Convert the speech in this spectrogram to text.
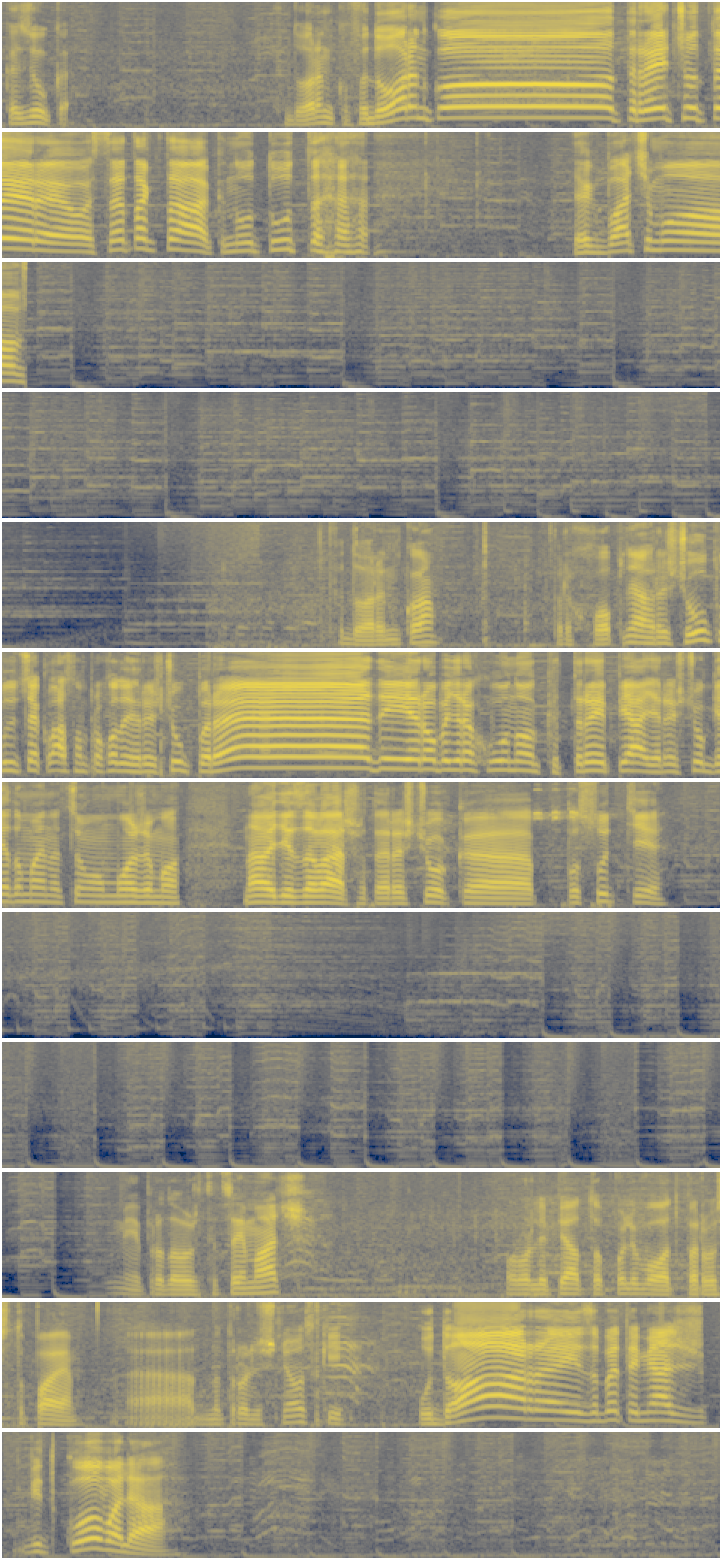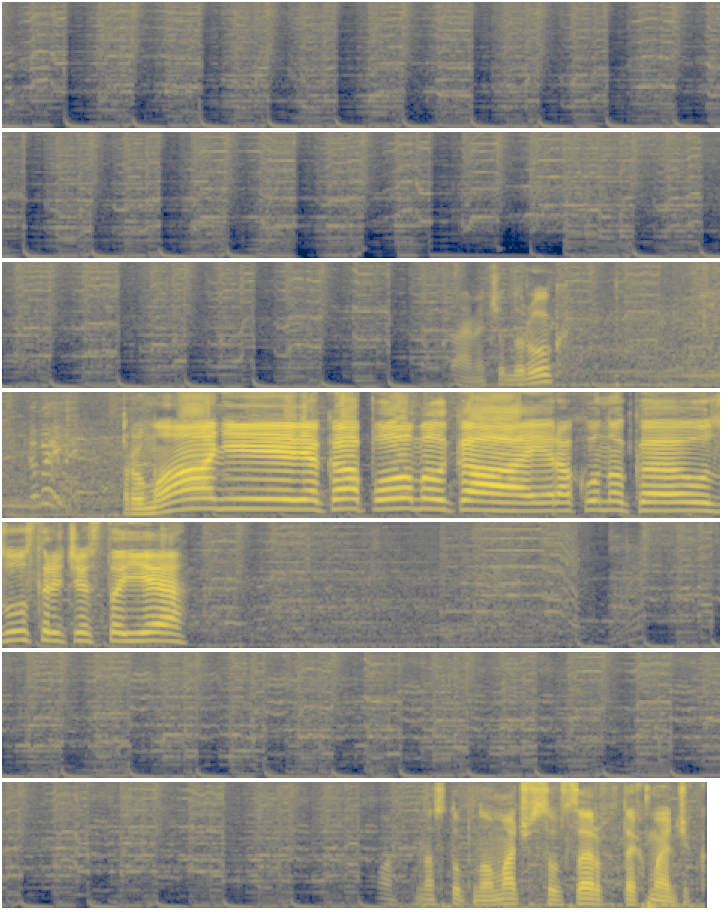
Казюка. Федоренко. Федоренко! 3-4. Ось це так так. Ну тут, як бачимо. Федоренко. Прихоплення. Грищук буде це класно проходить. Грищук перед і робить рахунок. 3-5. Грищук, я думаю, на цьому можемо навіть і завершити. Грищук, е, по суті. Вміє продовжити цей матч. У ролі п'ятого польового тепер виступає е, Дмитро Лішньовський. Удар! І забитий м'яч від Коваля. М'яча до рук. Романів, яка помилка! І рахунок е, у зустрічі стає. Наступного матчу Софтсерв Техмеджик.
